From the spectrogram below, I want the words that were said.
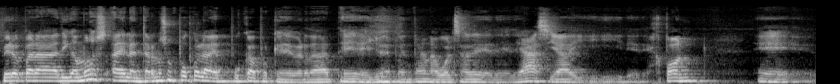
Pero para, digamos, adelantarnos un poco la época, porque de verdad eh, ellos después entran a la bolsa de, Asia y, de, Japón, eh,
